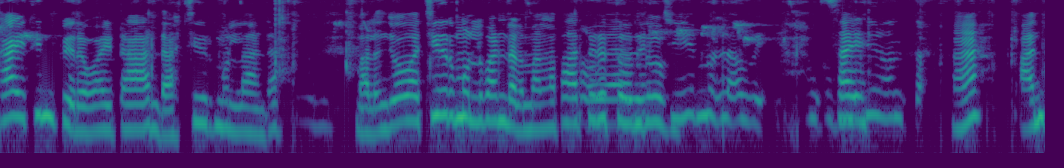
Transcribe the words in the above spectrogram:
కాయ ಮಗ ಈ అండ చీరముళ్ళ అండ మళ్ళీ జో ಕಾಯಿ పండాలి మళ్ళీ ಕಾಯಿ ತಿನ್ಪಿರ ವೈಟ ಆಂಡ ಚೀರ್ಮುಲ್ಲ ಆಂಡ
